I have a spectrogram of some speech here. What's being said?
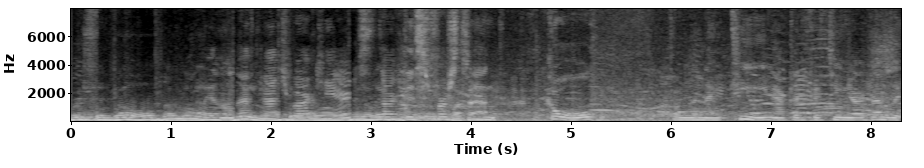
First and goal from the We have a left 19 hash mark here to start this first and goal from the 19 after the 15 yard penalty.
